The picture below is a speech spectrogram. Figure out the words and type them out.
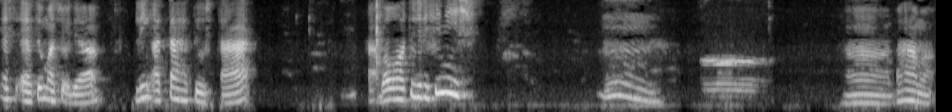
SF tu masuk dia link atas tu start hak bawah tu jadi finish. Hmm. Ha, faham tak?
